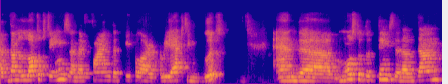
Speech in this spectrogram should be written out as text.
I've done a lot of things, and I find that people are reacting good. And uh, most of the things that I've done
